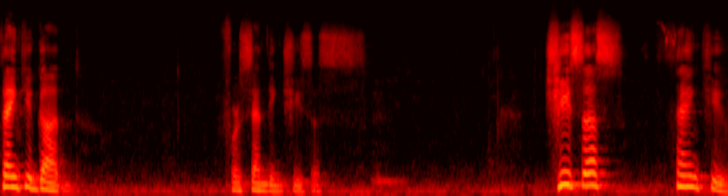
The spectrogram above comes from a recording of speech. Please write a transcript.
Thank you, God, for sending Jesus. Jesus, thank you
